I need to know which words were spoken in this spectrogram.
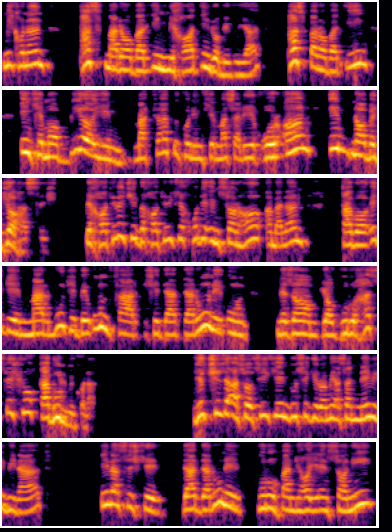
می‌کنن. پس این می‌خواد این رو بگوید پس بنابراین این که ما بیاییم مطرح بکنیم که مسئله قرآن این نابجا هستش. به خاطر چی؟ به خاطری که خود انسان ها عملا قواعد مربوط به اون فردی که در درون اون نظام یا گروه هستش رو قبول می‌کنن. یک چیز اساسی که این دوست گرامی اصلا نمی‌بیند این هستش که در درون گروه بندی های انسانی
